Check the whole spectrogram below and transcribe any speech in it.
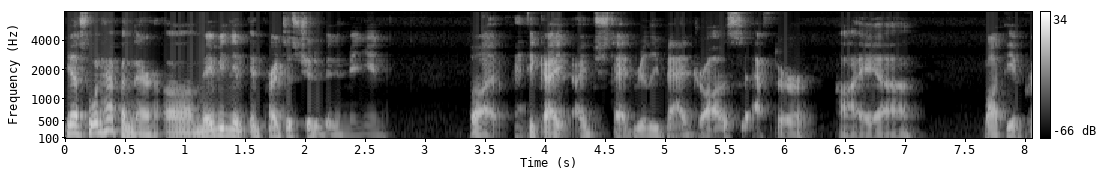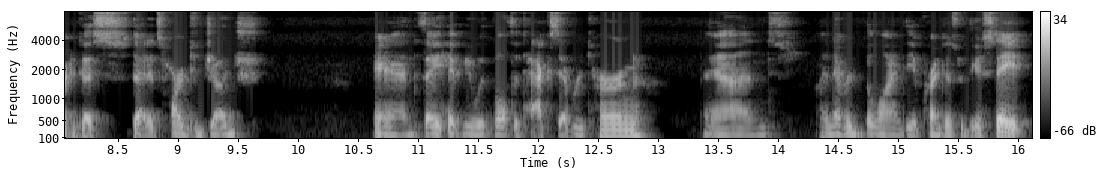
Yes, what happened there? Uh, maybe the apprentice should have been a minion, but I think I, I just had really bad draws after I uh, bought the apprentice that it's hard to judge. And they hit me with both attacks every turn, and I never aligned the apprentice with the estate,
